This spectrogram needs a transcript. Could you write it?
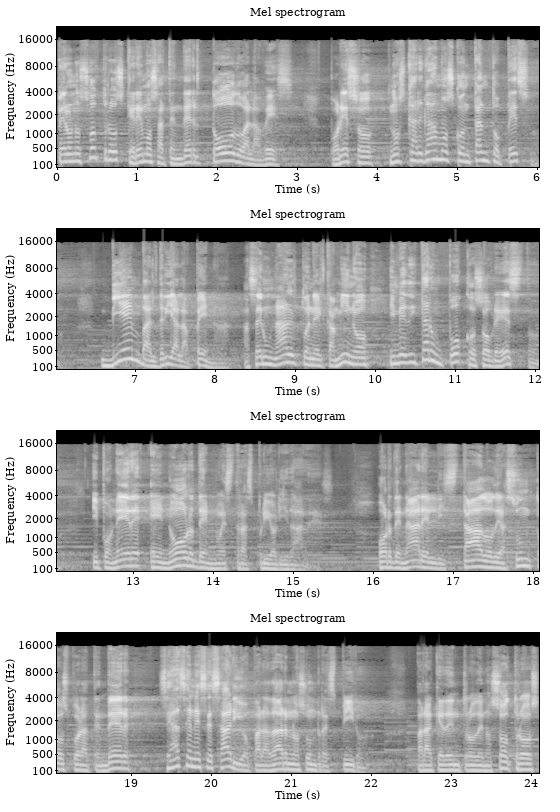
pero nosotros queremos atender todo a la vez. Por eso nos cargamos con tanto peso. Bien valdría la pena hacer un alto en el camino y meditar un poco sobre esto y poner en orden nuestras prioridades. Ordenar el listado de asuntos por atender se hace necesario para darnos un respiro, para que dentro de nosotros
